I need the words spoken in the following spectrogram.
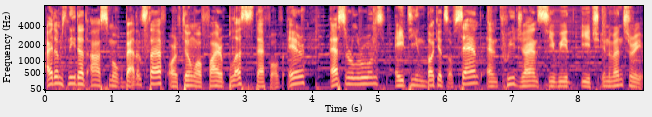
Items needed are Smoke Battle Staff or Tome of Fire plus Staff of Air, Astral Runes, 18 buckets of sand and 3 giant seaweed each inventory.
